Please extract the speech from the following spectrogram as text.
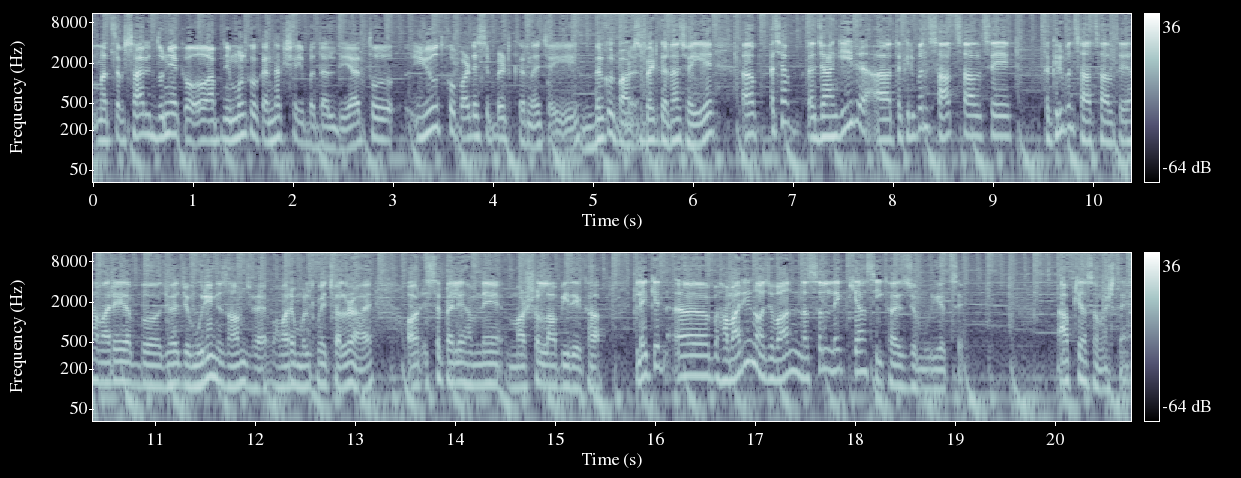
مطلب ساری دنیا کو اپنے ملکوں کا نقشہ ہی بدل دیا تو یوتھ کو پارٹیسپیٹ کرنا چاہیے۔ بالکل پارٹیسپیٹ کرنا چاہیے۔ اچھا جہانگیر تقریباً سات سال سے تقریباً سات سال سے ہمارے اب جو ہے جمہوری نظام جو ہے ہمارے ملک میں چل رہا ہے اور اس سے پہلے ہم نے ماشاء اللہ بھی دیکھا۔ لیکن ہماری نوجوان نسل نے کیا سیکھا اس جمہوریت سے؟ آپ کیا سمجھتے ہیں؟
